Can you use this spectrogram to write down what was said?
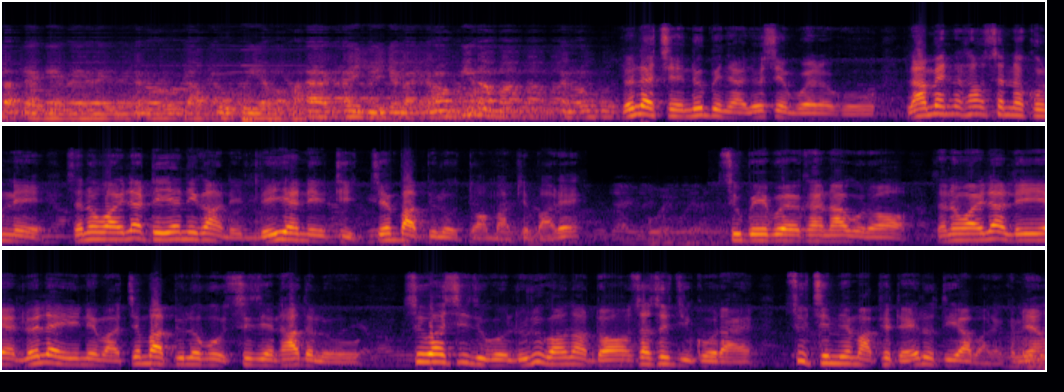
တပ်တိုက်တယ်ပဲကျွန်တော်တို့ကပို့ပေးရမှာပါအဲ့အဲ့ရွေးချက်ကကျွန်တော်ပြီးမှကျွန်တော်တို့လွတ်လပ်ချင်းနုပညာရုပ်ရှင်ပွဲတော်ကိုလာမယ့်2012ခုနှစ်ဇန်နဝါရီလ1ရက်နေ့ကနေ4ရက်နေ့အထိကျင်းပပြုလုပ်သွားမှာဖြစ်ပါတယ်။စုပေးပွဲအခမ်းအနားကိုတော့ဇန်နဝါရီလ4ရက်လွတ်လပ်ရေးနေ့မှာကျင်းပပြုလုပ်ဖို့စီစဉ်ထားတယ်လို့ စုဝတ်ရှိသူကိုလူထုကောင်းဆောင်ဒေါအောင်ဆက်ဆွကြီးကိုယ်တိုင်စုချင်းမြတ်မှာဖြစ်တယ်လို့သိရပါတယ်ခင်ဗျာ။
